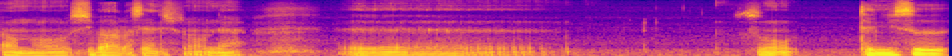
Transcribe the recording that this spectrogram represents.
あの柴原選手のね、えー、そのテニス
